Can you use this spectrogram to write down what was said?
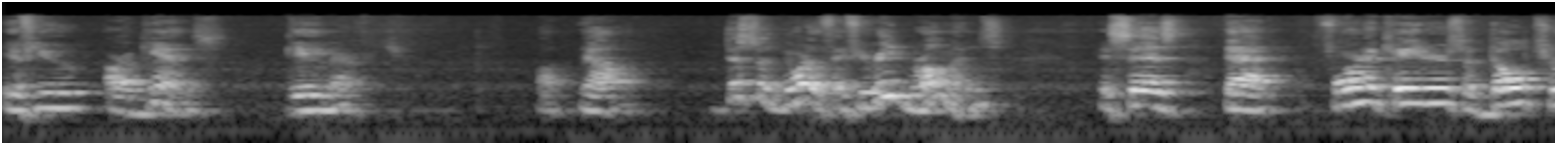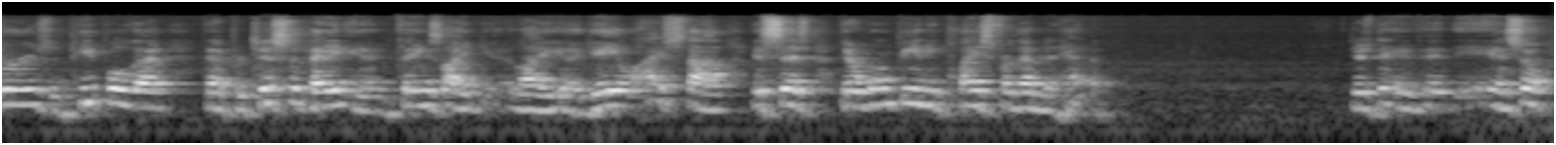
if you are against gay marriage. Well, now, this is more of the, if you read Romans, it says that fornicators, adulterers, and people that, that participate in things like, like a gay lifestyle, it says there won't be any place for them in heaven. There's, and so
